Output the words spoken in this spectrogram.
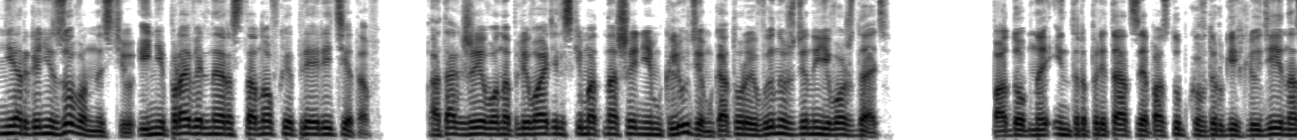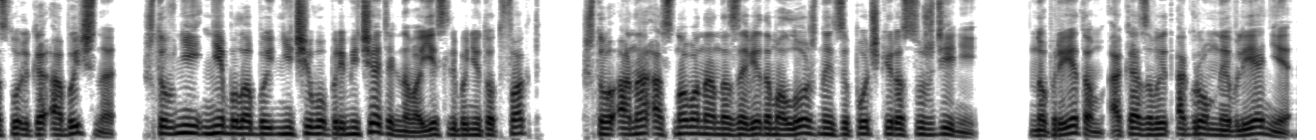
неорганизованностью и неправильной расстановкой приоритетов, а также его наплевательским отношением к людям, которые вынуждены его ждать. Подобная интерпретация поступков других людей настолько обычна, что в ней не было бы ничего примечательного, если бы не тот факт, что она основана на заведомо ложной цепочке рассуждений, но при этом оказывает огромное влияние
